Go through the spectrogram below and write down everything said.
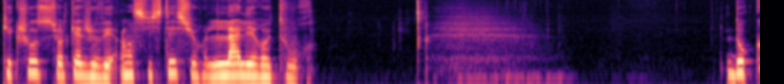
quelque chose sur lequel je vais insister sur l'aller-retour. Donc,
